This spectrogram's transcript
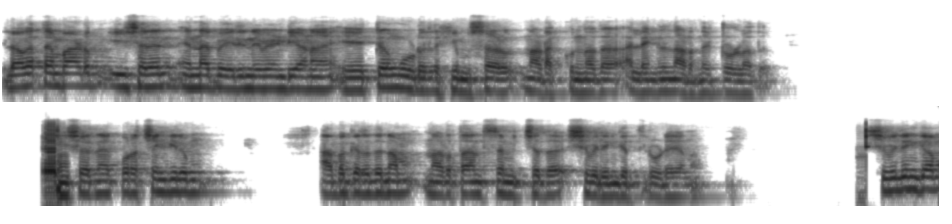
ലോകത്തെമ്പാടും ഈശ്വരൻ എന്ന പേരിന് വേണ്ടിയാണ് ഏറ്റവും കൂടുതൽ ഹിംസകൾ നടക്കുന്നത് അല്ലെങ്കിൽ നടന്നിട്ടുള്ളത്. ഈശ്വരനെ കുറച്ചെങ്കിലും അപഗ്രഥനം നടത്താൻ ശ്രമിച്ചത് ശിവലിംഗത്തിലൂടെയാണ്. ശിവലിംഗം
